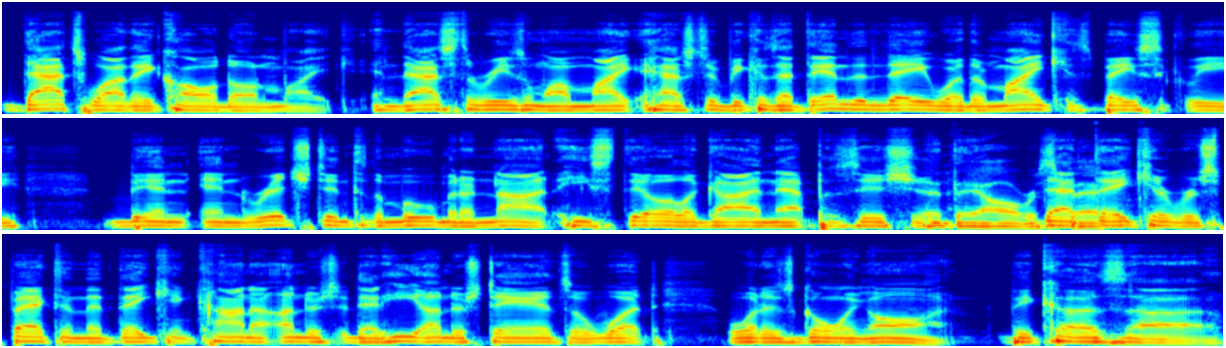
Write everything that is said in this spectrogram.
That's why they called on Mike, and that's the reason why Mike has to. Because at the end of the day, whether Mike has basically been enriched into the movement or not, he's still a guy in that position That they all respect. that they can respect and that they can kind of understand that he understands of what what is going on because uh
